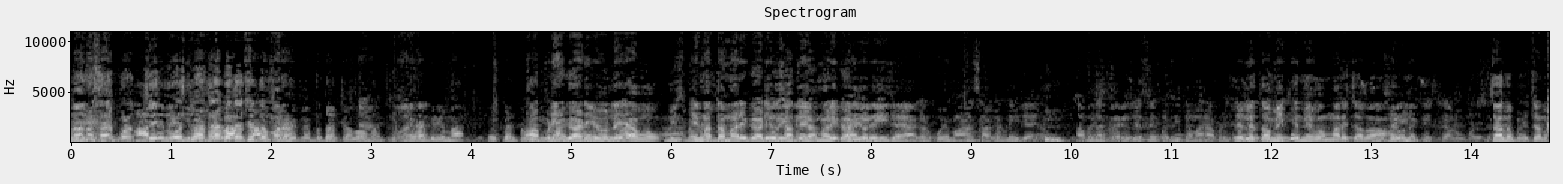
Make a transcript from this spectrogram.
ના ના સાહેબ પણ ચેકપોસ્ટો આટલા બધા છે તમારા. એટલે બધા ચાલવા માંગે સાહેબ એમાં આપણી ગાડીઓ લઈ આવો. એમાં તમારી ગાડીઓ સાથે અમારી ગાડીઓ નહીં જાય આગળ કોઈ માણસ આગળ નહીં જાય. આ બધા ઘરે જશે પછી તમારે આપણે એટલે તમે કેમ એવું? અમારે ચાલવાનું છે ને? ચાલવું પડશે. ચાલો ભાઈ ચાલો.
